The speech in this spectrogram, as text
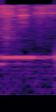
you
